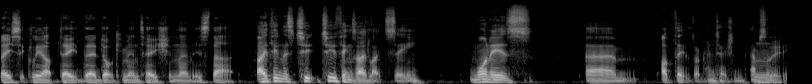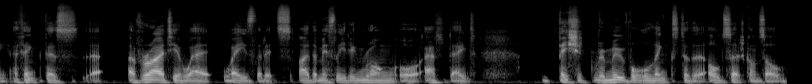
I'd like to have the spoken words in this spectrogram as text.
basically update their documentation then? Is that I think there's two two things I'd like to see. One is um, update the documentation. Absolutely, I think there's a, a variety of way, ways that it's either misleading, wrong, or out of date. They should remove all links to the old Search Console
